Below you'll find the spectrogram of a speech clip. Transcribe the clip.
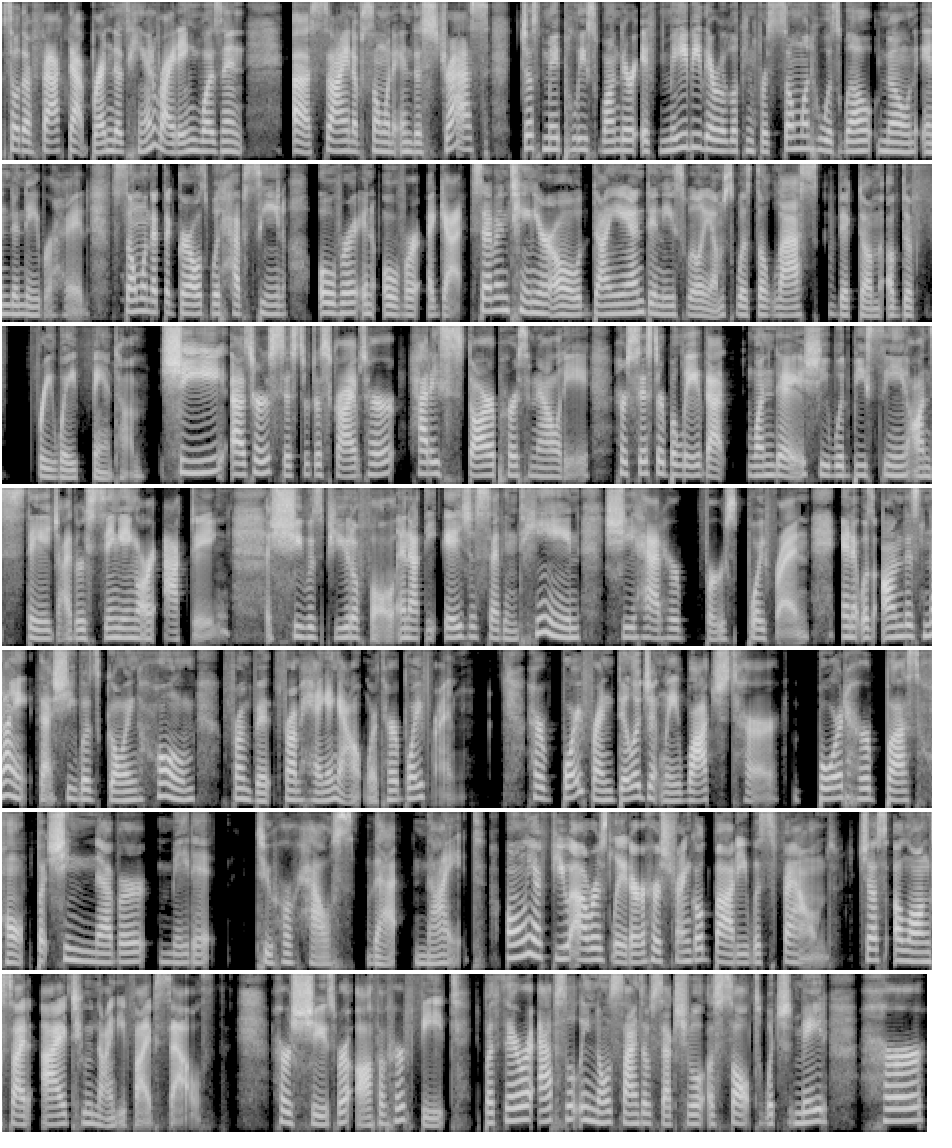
So the fact that Brenda's handwriting wasn't a sign of someone in distress just made police wonder if maybe they were looking for someone who was well known in the neighborhood, someone that the girls would have seen over and over again. 17 year old Diane Denise Williams was the last victim of the freeway phantom. She, as her sister describes her, had a star personality. Her sister believed that one day she would be seen on stage either singing or acting. She was beautiful. And at the age of 17, she had her first boyfriend. And it was on this night that she was going home from, from hanging out with her boyfriend. Her boyfriend diligently watched her board her bus home, but she never made it to her house that night. Only a few hours later, her strangled body was found just alongside I 295 South. Her shoes were off of her feet, but there were absolutely no signs of sexual assault, which made her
